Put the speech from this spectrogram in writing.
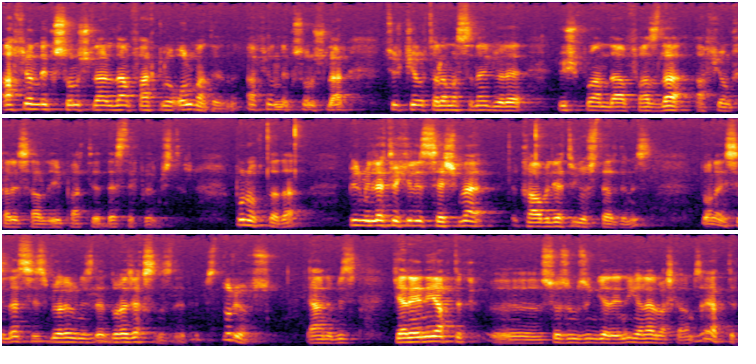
Afyon'daki sonuçlardan farklı olmadığını, Afyon'daki sonuçlar Türkiye ortalamasına göre 3 puan daha fazla Afyonkarahisarlı İYİ Parti'ye destek vermiştir. Bu noktada bir milletvekili seçme kabiliyeti gösterdiniz. Dolayısıyla siz görevinizde duracaksınız dedi. Biz duruyoruz. Yani biz gereğini yaptık. Ee, Sözümüzün gereğini genel başkanımıza yaptık.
